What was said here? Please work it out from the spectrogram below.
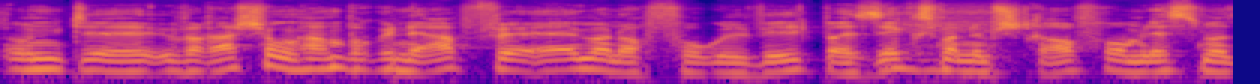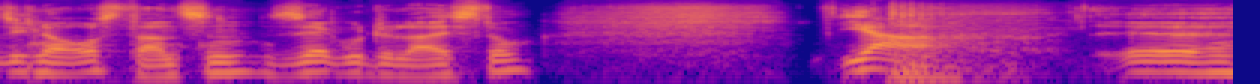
Und äh, Überraschung, Hamburg in der Abwehr äh, immer noch Vogelwild. Bei sechs Mann im Strafraum lässt man sich noch austanzen. Sehr gute Leistung. Ja, äh,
